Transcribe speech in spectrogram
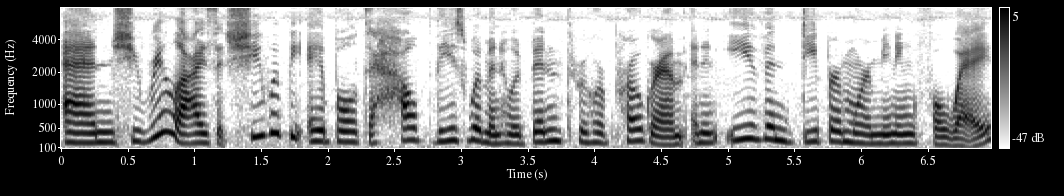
and she realized that she would be able to help these women who had been through her program in an even deeper, more meaningful way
